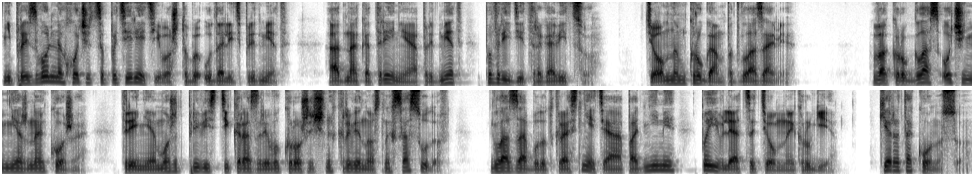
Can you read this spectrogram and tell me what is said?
непроизвольно хочется потереть его, чтобы удалить предмет. Однако трение о предмет повредит роговицу. Темным кругам под глазами. Вокруг глаз очень нежная кожа. Трение может привести к разрыву крошечных кровеносных сосудов. Глаза будут краснеть, а под ними появляться темные круги. Кератоконусу.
